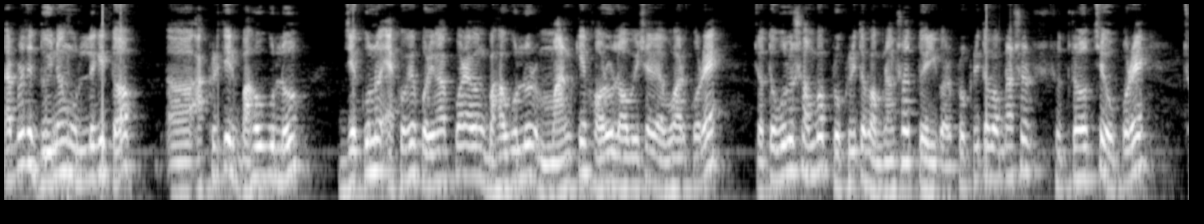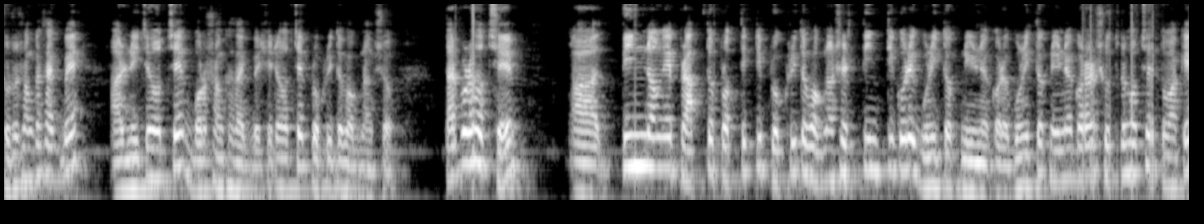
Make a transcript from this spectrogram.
তারপর হচ্ছে দুই নং উল্লেখিত আকৃতির বাহুগুলো যে কোনো এককে পরিমাপ করা এবং বাহুগুলোর মানকে হর লব হিসেবে ব্যবহার করে যতগুলো সম্ভব প্রকৃত ভগ্নাংশ তৈরি করে। প্রকৃত ভগ্নাংশের সূত্র হচ্ছে উপরে ছোট সংখ্যা থাকবে আর নিচে হচ্ছে বড় সংখ্যা থাকবে, সেটা হচ্ছে প্রকৃত ভগ্নাংশ। তারপরে হচ্ছে তিন নঙে প্রাপ্ত প্রত্যেকটি প্রকৃত ভগ্নাংশের তিনটি করে গুণিতক নির্ণয় করা। গুণিতক নির্ণয় করার সূত্র হচ্ছে তোমাকে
